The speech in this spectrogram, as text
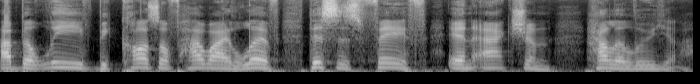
I believe because of how I live. This is faith in action. Hallelujah.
